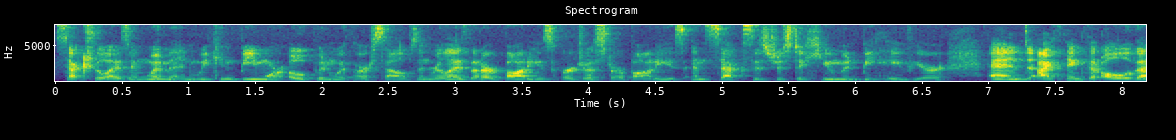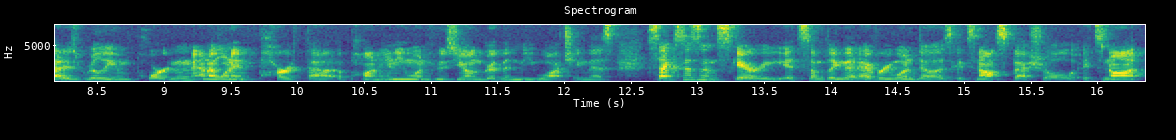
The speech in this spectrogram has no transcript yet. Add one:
sexualizing women. We can be more open with ourselves and realize that our bodies are just our bodies and sex is just a human behavior. And I think that all of that is really important and I want to impart that upon anyone who's younger than me watching this. Sex isn't scary. It's something that everyone does. It's not special. It's not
